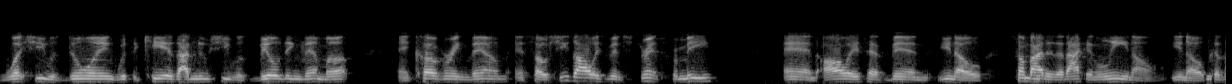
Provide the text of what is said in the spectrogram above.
what she was doing with the kids. I knew she was building them up and covering them, and so she's always been strength for me, and always has been you know somebody that I can lean on. You know, because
